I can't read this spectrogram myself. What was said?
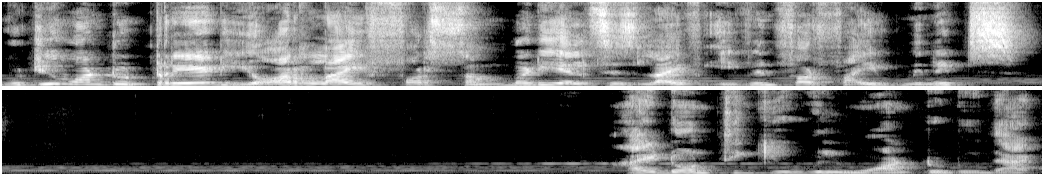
Would you want to trade your life for somebody else's life even for five minutes? I don't think you will want to do that.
